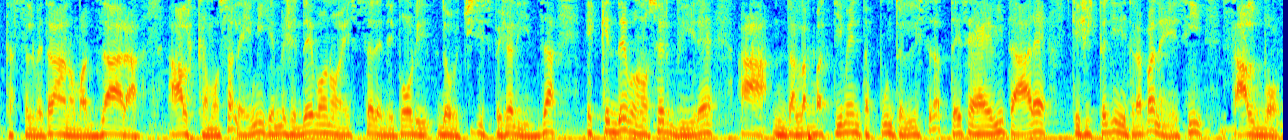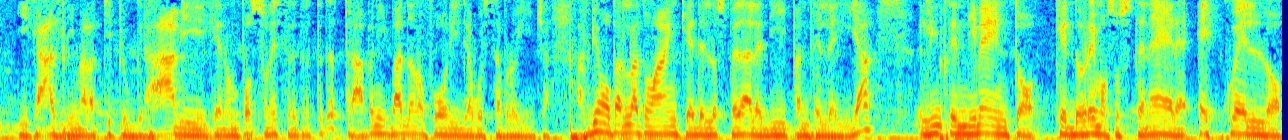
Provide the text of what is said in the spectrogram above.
Castelvetrano, Mazzara, Alcamo, Salemi che invece devono essere dei poli dove ci si specializza e che devono servire a, dall'abbattimento appunto delle liste d'attesa a evitare che i cittadini trapanesi, salvo i casi di malattie più gravi che non possono essere trattati a Trapani, vadano fuori da questa provincia. Abbiamo parlato anche dell'ospedale di Pantelleria, l'intendimento che dovremo sostenere è quello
